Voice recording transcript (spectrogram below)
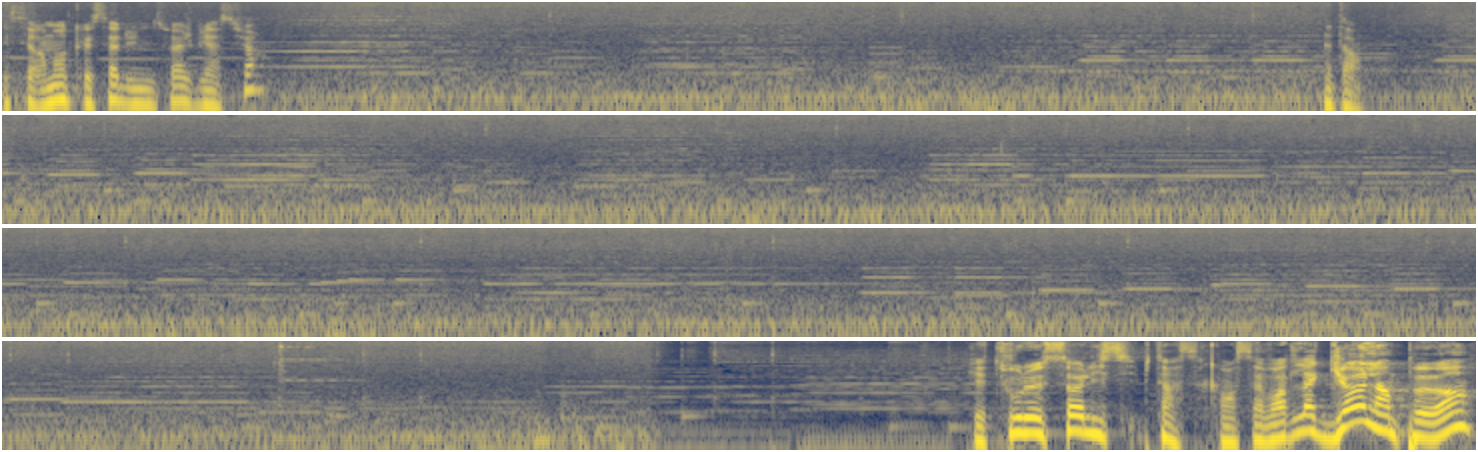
Et c'est vraiment que ça du nettoyage, bien sûr. Tout le sol ici. Putain, ça commence à avoir de la gueule un peu, hein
